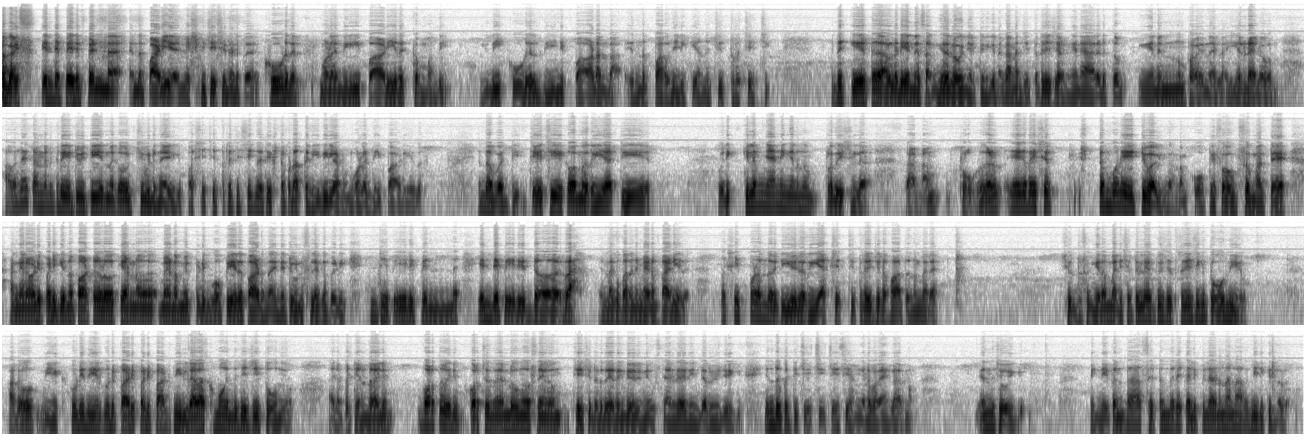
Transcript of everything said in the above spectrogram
Guys എന്റെ പേര് പെണ്ണ് എന്ന് പാടിയ ലക്ഷ്മി ചേച്ചിയുടെ അടുത്ത് കൂടുതൽ മോളെ നീ പാടിയതൊക്കെ മതി. ഇതിൽ കൂടുതൽ നീ ഇനി പാടണ്ട എന്ന് പറഞ്ഞിരിക്കുകയാണ് ചിത്ര ചേച്ചി. ഇത് കേട്ട് ആൾറെഡി എന്നെ സംഗീത ലോകം ഞെട്ടിരിക്കുന്നു കാരണം ചിത്ര ചേച്ചി അങ്ങനെ ആരടുത്തും ഇങ്ങനെയൊന്നും പറയുന്നതല്ല. ഈ ഒരു ഡയലോഗൊന്നും അവരുടെ കണ്ടന്റ് ക്രിയേറ്റിവിറ്റി എന്നൊക്കെ വെച്ച് വിടുന്നതായിരിക്കും. പക്ഷേ ചിത്ര ചേച്ചിക്ക് ഒരു ഇഷ്ടപ്പെടാത്ത രീതിയിലാണ് മോളെ നീ പാടിയത് എന്താ പറ്റി? ചേച്ചിയൊക്കെ വന്ന് റിയാക്ട് ചെയ്യാൻ ഒരിക്കലും ഞാൻ ഇങ്ങനൊന്നും പ്രതീക്ഷിച്ചില്ല. കാരണം ട്രോളുകൾ ഏകദേശം ഇഷ്ടം പോലെ ഏറ്റുവാങ്ങി. കാരണം കോപ്പി സോങ്സും മറ്റേ അംഗനവാടി പഠിക്കുന്ന പാട്ടുകളുമൊക്കെയാണ് മേഡം ഇപ്പോഴും കോപ്പി ചെയ്ത് പാടുന്നത്. അതിന്റെ ട്യൂൺസിലൊക്കെ പെടി എന്റെ പേര് പെണ്ണ് എന്റെ പേര് ഡോറ എന്നൊക്കെ പറഞ്ഞ് മേഡം പാടിയത്. പക്ഷെ ഇപ്പോൾ എന്താ പറ്റി? ഈ ഒരു റിയാക്ഷൻ ചിത്രചേച്ചിയുടെ ഭാഗത്തു നിന്നും വരെ ശുദ്ധസംഗീതം മരിച്ചിട്ടില്ല എന്ന് ചിത്രചേച്ചിക്ക് തോന്നിയോ? അതോ നീയൊക്കെ കൂടി നീയൊക്കെ കൂടി പാടി പാടി പാട്ടിനെ ഇല്ലാതാക്കുമോ എന്ന് ചേച്ചി തോന്നിയോ? അതിനെപ്പറ്റി എന്തായാലും പുറത്ത് വരും. കുറച്ച് രണ്ട് മൂന്ന് ദിവസത്തിനകം ചേച്ചിയുടെ അടുത്ത് ഏതെങ്കിലും ഒരു ന്യൂസ് ചാനലിൽ ചാനലുകാർ ഇന്റർവ്യൂ ചോദിക്കും. എന്ത് പറ്റി ചേച്ചി? ചേച്ചി അങ്ങനെ പറയാൻ കാരണം? എന്ന് ചോദിക്കും. പിന്നെ ഇപ്പം ദാസേട്ടൻ വരെ കലിപ്പിലാണെന്നാണ് അറിഞ്ഞിരിക്കുന്നത്.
